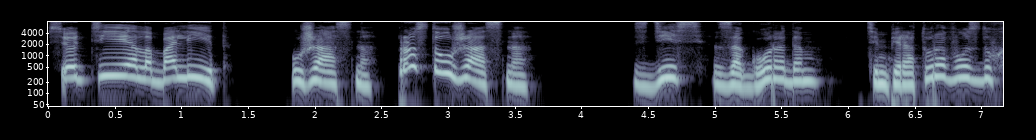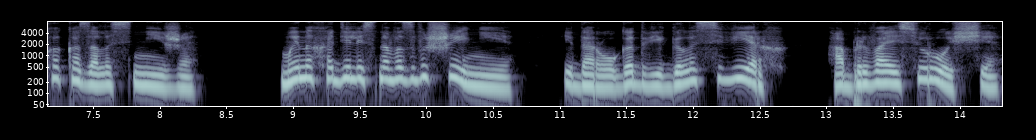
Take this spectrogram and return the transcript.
«Все тело болит. Ужасно, просто ужасно». Здесь, за городом, температура воздуха казалась ниже. Мы находились на возвышении, и дорога двигалась вверх, обрываясь у рощи.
